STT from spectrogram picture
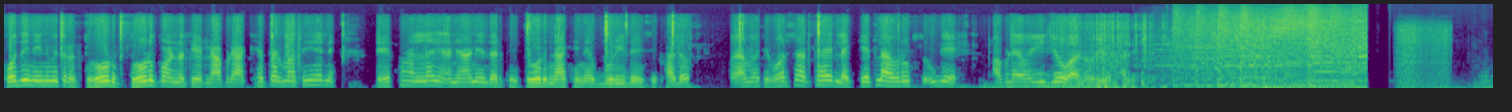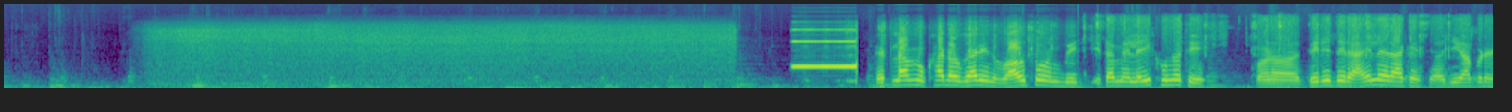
ખોદીને એની મિત્રો ધૂળ ધૂળ પણ નથી. એટલે આપણે આ ખેતરમાંથી ને ઢેફાણ લઈ અને આની અંદરથી ધૂળ નાખીને બુરી દે છે ખાડો. આમાંથી વરસાદ થાય એટલે કેટલા વૃક્ષ ઉગે આપણે હવે એ જોવાનું રહ્યું ખાલી. એટલામાં ખાડો ગારીને વાવતો બીજ તમે લખ્યું નથી. પણ ધીરે ધીરે હાઈલે રાખે છે. હજી આપણે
